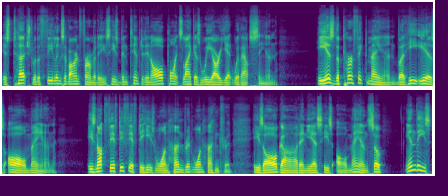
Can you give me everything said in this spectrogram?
is touched with the feelings of our infirmities. He's been tempted in all points like as we are, yet without sin. He is the perfect man, but he is all man. He's not 50 50, he's 100 100. He's all God, and yes, he's all man. So, in these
